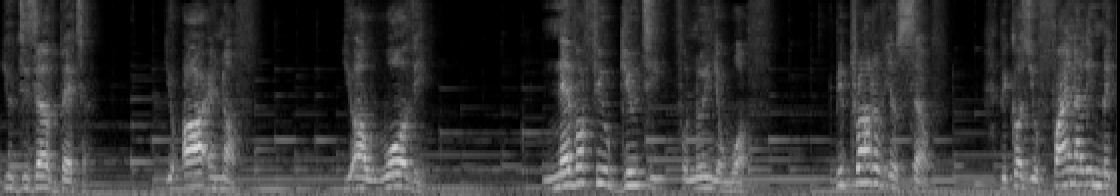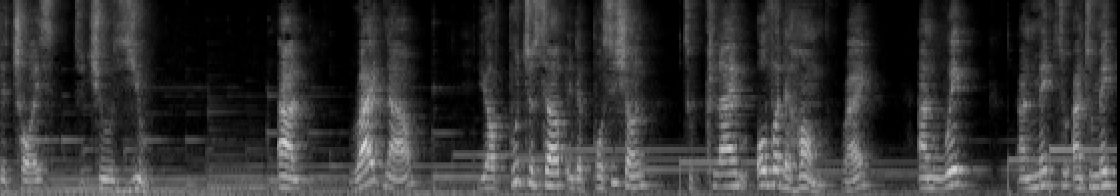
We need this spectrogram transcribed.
you deserve better. You are enough. You are worthy. Never feel guilty for knowing your worth. Be proud of yourself because you finally made the choice to choose you. And right now, you have put yourself in the position to climb over the hump, right? And wake and make to and to make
